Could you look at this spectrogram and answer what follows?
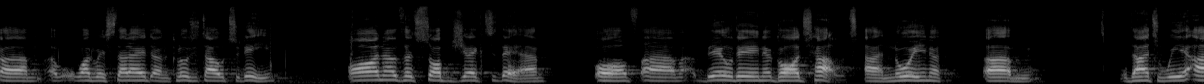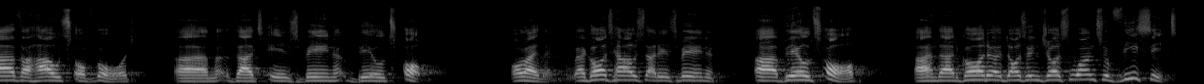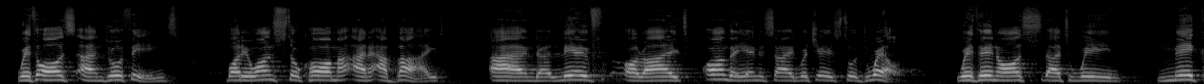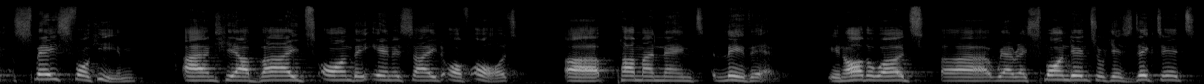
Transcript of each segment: Um, what we started and close it out today on the subject there of um, building God's house and knowing um, that we are the house of God um, that is being built up. All right, then. We're God's house that is being uh, built up, and that God uh, doesn't just want to visit with us and do things, but He wants to come and abide and uh, live, all right, on the inside, which is to dwell within us, that we make space for Him and He abides on the inside of us uh, there. In other words, uh, we are responding to His dictates.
